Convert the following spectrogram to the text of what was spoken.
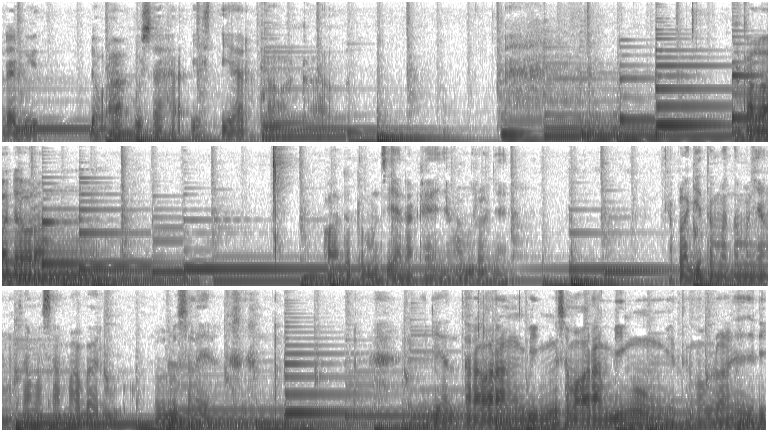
ada duit. Doa usaha ikhtiar tawakal. Kalau ada orang kalau ada temen sih enak kayaknya ngobrolnya. Apalagi teman-teman yang sama-sama baru lulus lah ya. Jadi antara orang bingung sama orang bingung gitu ngobrolnya jadi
